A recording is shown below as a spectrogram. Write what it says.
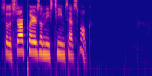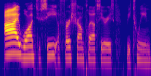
So the star players on these teams have smoke. I want to see a first round playoff series between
